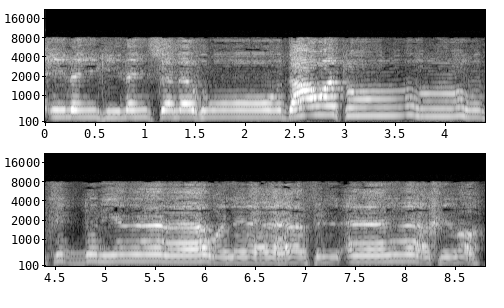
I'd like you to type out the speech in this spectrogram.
إليه ليس له دعوة في الدنيا ولا في الآخرة.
